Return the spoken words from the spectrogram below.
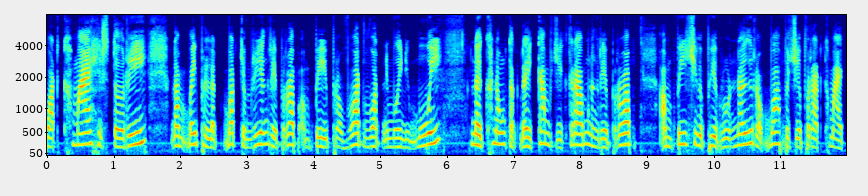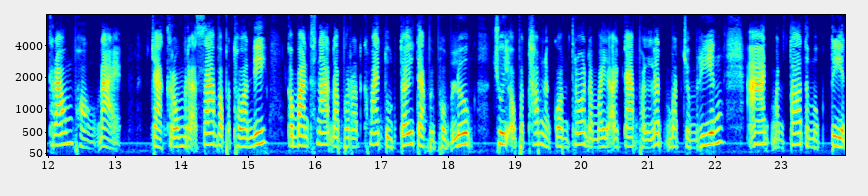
វត្តខ្មែរ History ដើម្បីផលិតបទចម្រៀងរៀបរាប់អំពីប្រវត្តិវត្តនីមួយៗនៅក្នុងទឹកដីកម្ពុជាក្រោមនិងរៀបរាប់អំពីជីវភាពរស់នៅរបស់ប្រជាប្រដ្ឋខ្មែរក្រោមផងដែរចាក្រមរក្សាវប្បធម៌នេះ ក៏បានថ្នើដល់បរដ្ឋខ្មែរទូទៅទាំងពិភពលោកជួយឧបត្ថម្ភនិងគ្រប់គ្រងដើម្បីឲ្យការផលិតបទចម្រៀងអាចបន្តទៅមុខទៀត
